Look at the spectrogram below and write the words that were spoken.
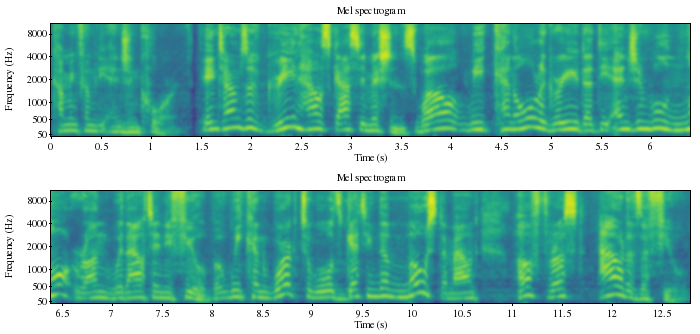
coming from the engine core. In terms of greenhouse gas emissions, well, we can all agree that the engine will not run without any fuel, but we can work towards getting the most amount of thrust out of the fuel.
